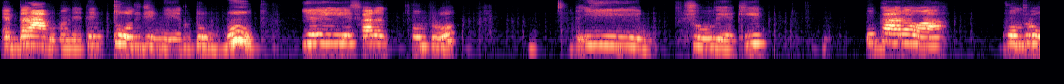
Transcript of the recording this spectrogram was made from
é brabo, mano. Ele tem todo o dinheiro do mundo. E aí esse cara comprou. E deixa eu ver aqui. O cara lá comprou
